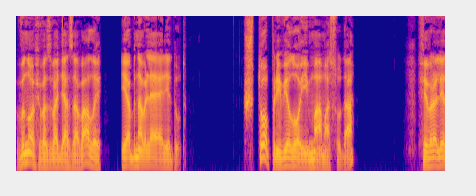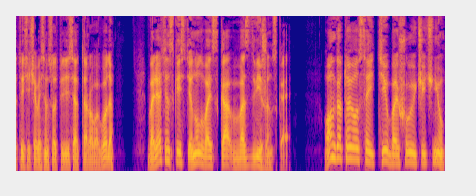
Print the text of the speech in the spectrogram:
вновь возводя завалы и обновляя редут. Что привело имама сюда? В феврале 1852 года Борятинский стянул войска в Воздвиженское. Он готовился идти в Большую Чечню,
